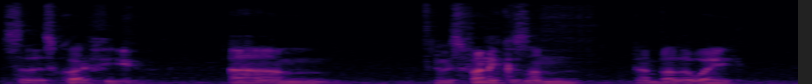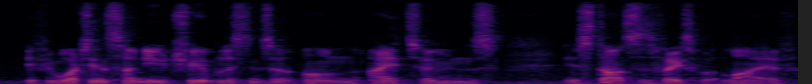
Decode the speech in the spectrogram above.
So there's quite a few. Um, it was funny because I'm, and by the way, if you're watching this on YouTube, listening to it on iTunes, it starts as Facebook Live.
